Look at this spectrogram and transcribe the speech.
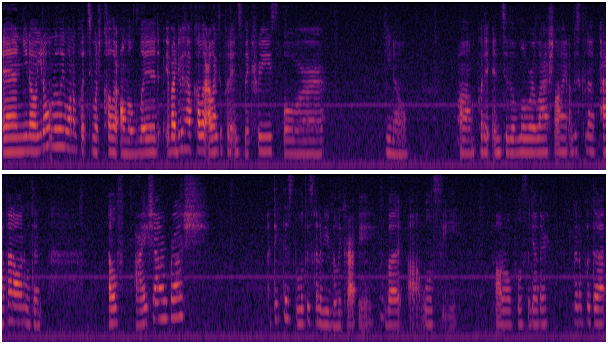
And, you know, you don't really want to put too much color on the lid. If I do have color, I like to put it into the crease or, you know, um, put it into the lower lash line. I'm just going to pat that on with an e.l.f. eyeshadow brush I think this look is going to be really crappy, but uh, we'll see how it all pulls together. I'm going to put that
